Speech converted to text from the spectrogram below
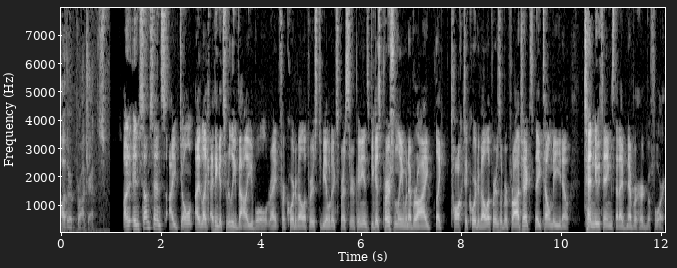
other projects. Uh, in some sense i don't i like i think it's really valuable right for core developers to be able to express their opinions because personally whenever i like talk to core developers of a project they tell me you know 10 new things that i've never heard before.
